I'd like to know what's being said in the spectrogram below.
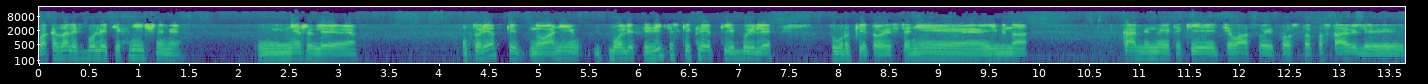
оказались более техничными, нежели турецкие, но они более физически крепкие были, турки, то есть они именно каменные такие тела свои просто поставили,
